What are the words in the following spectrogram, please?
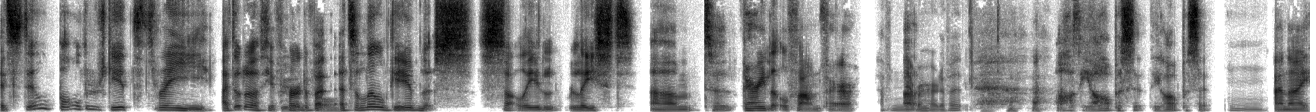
It's still Baldur's Gate 3. I don't know if you've heard of it. It's a little game that's subtly released um, to very little fanfare. I've never Um, heard of it. Oh, the opposite, the opposite. Mm. And I,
